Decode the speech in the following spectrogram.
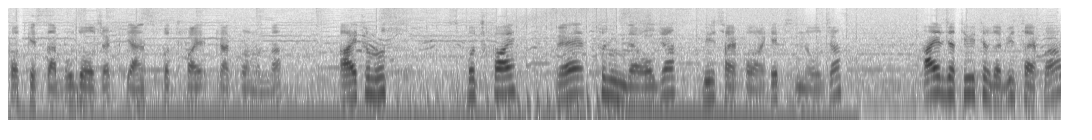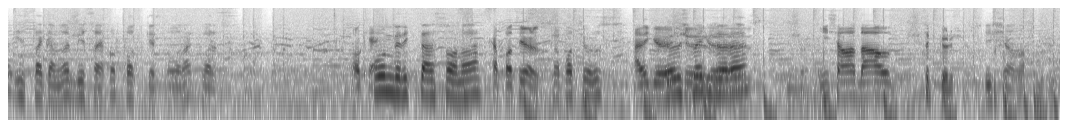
Podcast'ler burada olacak. Yani Spotify platformunda. iTunes, Spotify ve TuneIn'de olacağız. Bir sayfa olarak hepsinde olacağız. Ayrıca Twitter'da bir sayfa, Instagram'da bir sayfa podcast olarak varız. Okey. Bunu dedikten sonra Kapatıyoruz. kapatıyoruz. Hadi görüşürüz. Görüşmek üzere. İnşallah daha sık görüşürüz. İnşallah.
